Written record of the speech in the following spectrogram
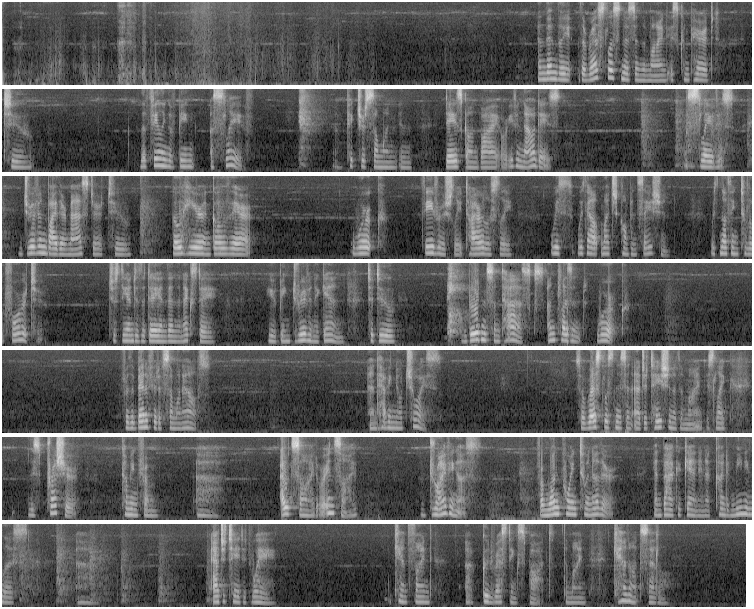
And then the, the restlessness in the mind is compared to the feeling of being a slave. picture someone in days gone by, or even nowadays. A slave is driven by their master to go here and go there, work feverishly, tirelessly with, without much compensation, with nothing to look forward to. Just the end of the day, and then the next day, you're being driven again to do burdensome tasks, unpleasant work. For the benefit of someone else, and having no choice. So, restlessness and agitation of the mind is like this pressure coming from uh, outside or inside, driving us from one point to another and back again in a kind of meaningless, uh, agitated way. We can't find a good resting spot the mind cannot settle,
